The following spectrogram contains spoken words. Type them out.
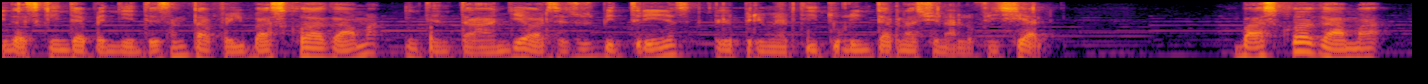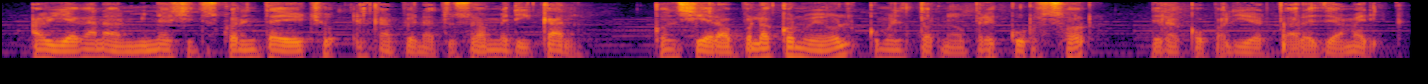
mientras que Independiente Santa Fe y Vasco da Gama intentaban llevarse sus vitrinas el primer título internacional oficial. Vasco da Gama había ganado en 1948 el Campeonato Sudamericano, considerado por la Conmebol como el torneo precursor de la Copa Libertadores de América,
